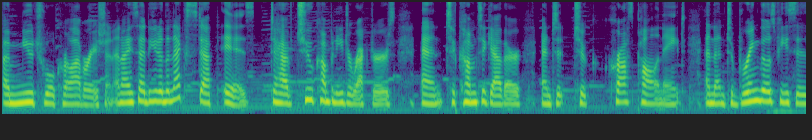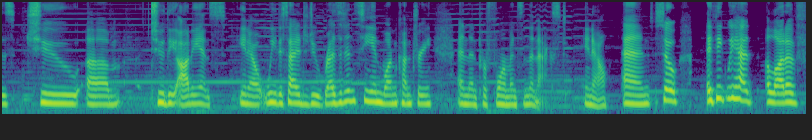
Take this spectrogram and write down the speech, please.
a mutual collaboration. And I said, you know, the next step is to have two company directors and to come together and to, to cross pollinate and then to bring those pieces to um, to the audience you know we decided to do residency in one country and then performance in the next you know and so i think we had a lot of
